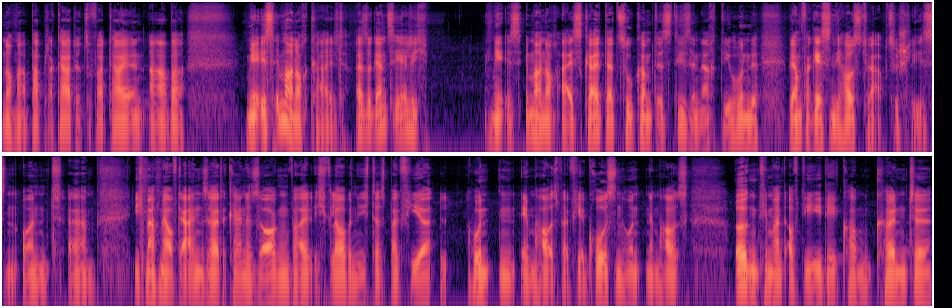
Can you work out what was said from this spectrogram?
nochmal ein paar Plakate zu verteilen, aber mir ist immer noch kalt. Also ganz ehrlich, mir ist immer noch eiskalt. Dazu kommt es diese Nacht, die Hunde. Wir haben vergessen, die Haustür abzuschließen. Und ähm, ich mache mir auf der einen Seite keine Sorgen, weil ich glaube nicht, dass bei vier Hunden im Haus, bei vier großen Hunden im Haus, irgendjemand auf die Idee kommen könnte,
